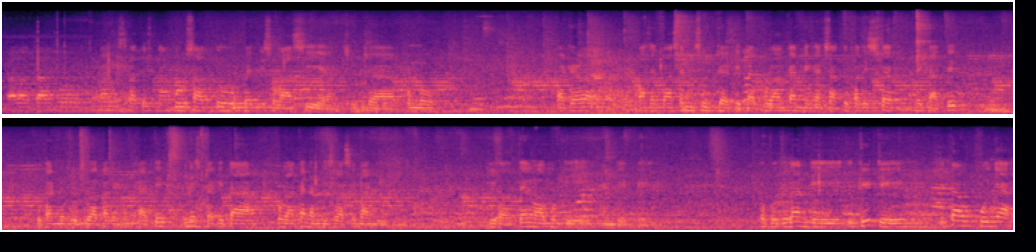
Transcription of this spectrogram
Kalau memang 161 bed isolasi ya, sudah penuh. Padahal pasien-pasien sudah kita pulangkan dengan satu kali swab negatif, bukan nunggu dua kali negatif, ini sudah kita pulangkan dan isolasi mandiri di hotel maupun di MDP. Kebetulan di IGD kita punya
